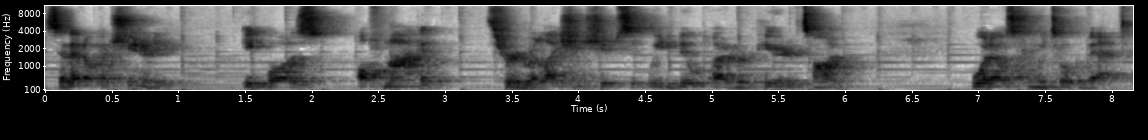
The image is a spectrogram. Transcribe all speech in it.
So that opportunity, it was off market, through relationships that we built over a period of time. What else can we talk about?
